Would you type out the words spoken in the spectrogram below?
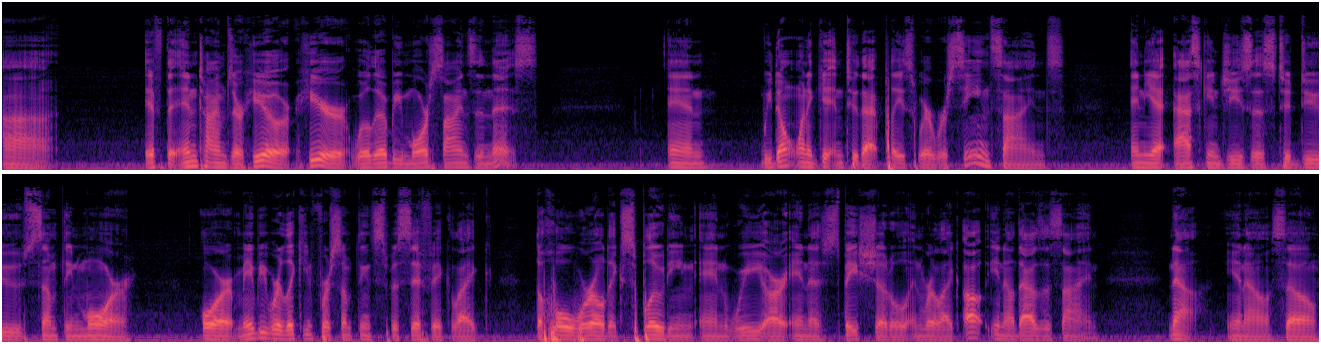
uh, if the end times are here, here, will there be more signs than this? And we don't want to get into that place where we're seeing signs and yet asking Jesus to do something more. Or maybe we're looking for something specific like the whole world exploding and we are in a space shuttle and we're like, oh, you know, that was a sign. Now, you know, so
